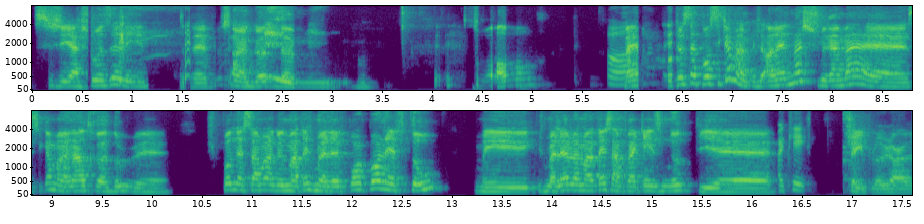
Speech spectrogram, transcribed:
si j'ai à choisir les plus un gars de soir. Ben, je sais pas, c'est comme honnêtement, je suis vraiment euh, c'est comme un entre-deux. Euh, je suis pas nécessairement un gars de matin, je me lève pas, pas lève tôt, mais je me lève le matin, ça me prend 15 minutes, puis euh, OK. Shape, genre,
